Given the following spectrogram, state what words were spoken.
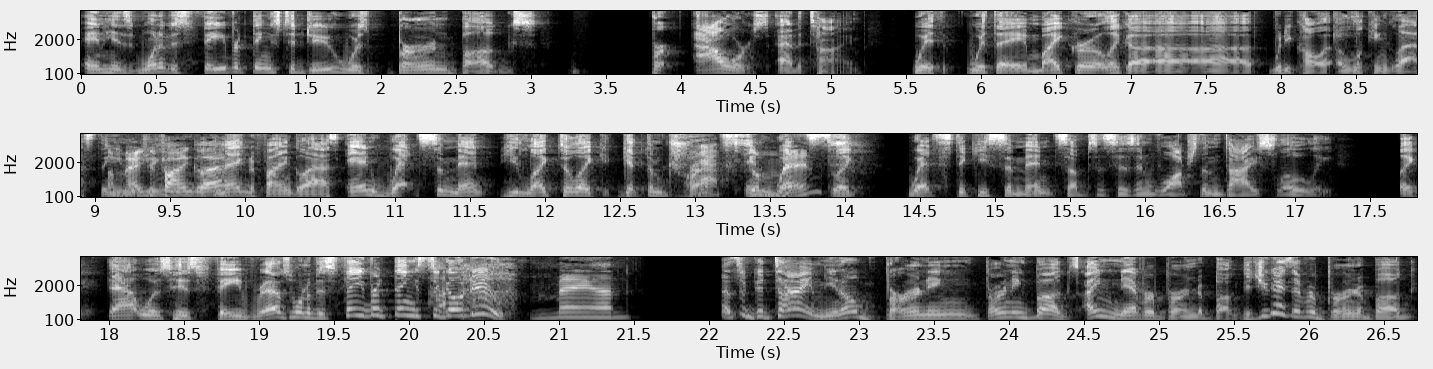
and his one of his favorite things to do was burn bugs for hours at a time. with with a micro like a, a, a what do you call it a looking glass thing magnifying glass? a magnifying glass and wet cement he liked to like get them trapped in wet like wet sticky cement substances and watch them die slowly like that was his favorite that was one of his favorite things to go do Man, that's a good time you know burning burning bugs i never burned a bug did you guys ever burn a bug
